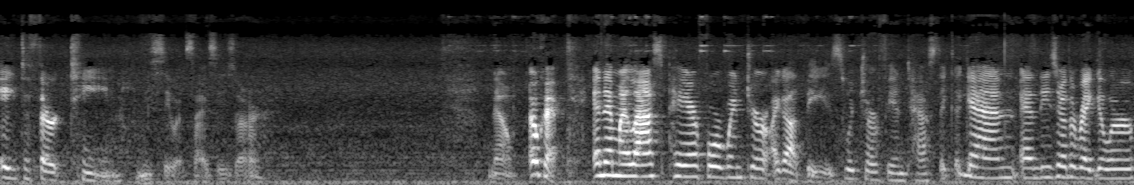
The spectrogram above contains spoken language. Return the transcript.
8 to 13. Let me see what size these are. No. Okay. And then my last pair for winter, I got these, which are fantastic again. And these are the regular,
